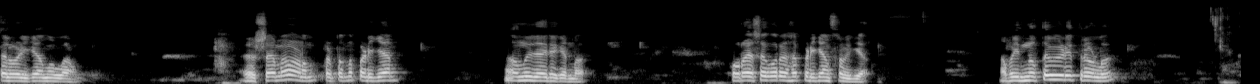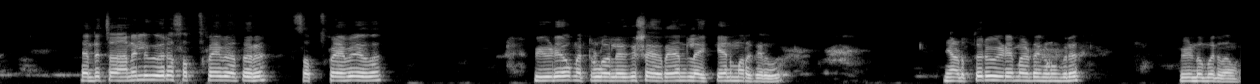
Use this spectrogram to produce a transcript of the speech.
ചെലവഴിക്കുക എന്നുള്ളതാണ്. ക്ഷമ വേണം പെട്ടെന്ന് പഠിക്കാൻ അതൊന്നും വിചാരിക്കേണ്ട. കുറേശ്ശെ കുറേശ്ശെ പഠിക്കാൻ ശ്രമിക്കുക. അപ്പോൾ ഇന്നത്തെ വീഡിയോ ഇത്രേ ഉള്ളൂ. എന്റെ ചാനൽ ഇതുവരെ സബ്സ്ക്രൈബ് ചെയ്യാത്തവർ സബ്സ്ക്രൈബ് ചെയ്ത് വീഡിയോ മറ്റുള്ളവരിലേക്ക് ഷെയർ ചെയ്യാൻ ലൈക്ക് ചെയ്യാൻ മറക്കരുത്. ഇനി അടുത്തൊരു വീഡിയോ ആയിട്ട് നിങ്ങളുടെ മുമ്പിൽ വീണ്ടും വരുന്നതാണ്.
